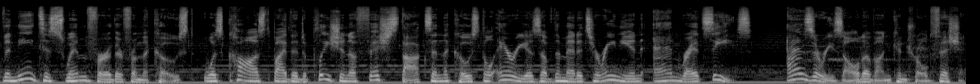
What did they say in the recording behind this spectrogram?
The need to swim further from the coast was caused by the depletion of fish stocks in the coastal areas of the Mediterranean and Red Seas as a result of uncontrolled fishing.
